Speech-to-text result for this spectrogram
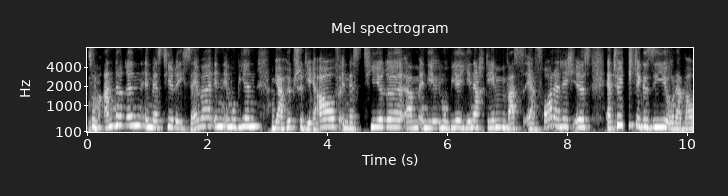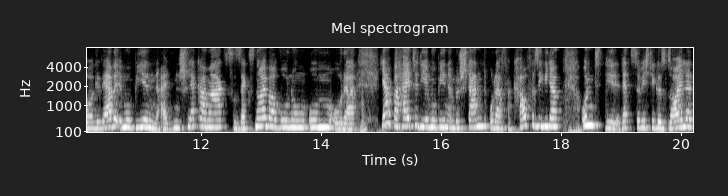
Zum mhm. anderen investiere ich selber in Immobilien, ja, hübsche die auf, investiere ähm, in die Immobilie, je nachdem, was erforderlich ist, ertüchtige sie oder baue Gewerbeimmobilien, einen alten Schleckermarkt zu sechs Neubauwohnungen um oder mhm. ja, behalte die Immobilien im Bestand oder verkaufe sie wieder. Und die letzte wichtige Säule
